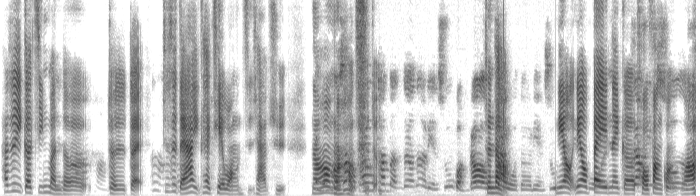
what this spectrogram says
它是一个金门的，对对对，就是等下也可以贴网址下去。然后蛮好吃的。他们的那个脸书广告，真的，我的脸书，你有你有被那个投放广告？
